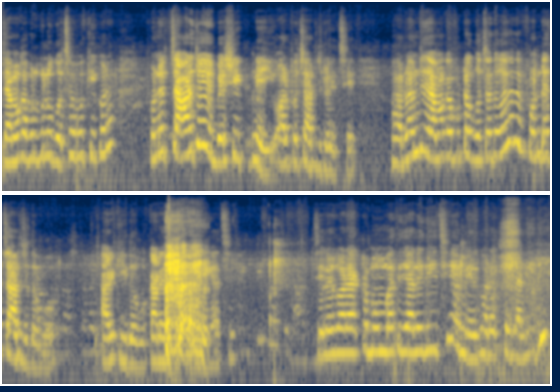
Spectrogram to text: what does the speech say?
জামা কাপড়গুলো গোছাবো কি করে? ফোনের চার্জও বেশি নেই, অল্প চার্জ রয়েছে। ভাবলাম যে জামা কাপড়টা গোছাতে গোছাতে ফোনটা চার্জ দেবো। আর কি দেবো? কারেন্ট হয়ে গেছে। ছেলের ঘরে একটা মোমবাতি জ্বালিয়ে দিয়েছি আর মেয়ের ঘরে একটা জ্বালিয়ে দিই।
